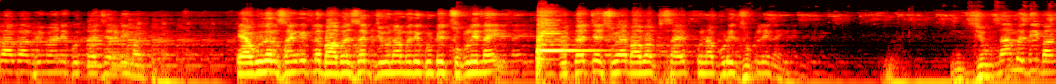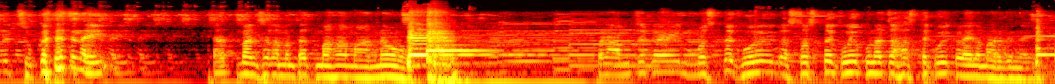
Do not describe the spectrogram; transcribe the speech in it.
बाबा भीमाने बुद्धाचरणी मागतो ते अगोदर सांगितलं बाबासाहेब जीवनामध्ये कुठे चुकले नाही. बुद्धाच्या शिवाय बाबासाहेब पुन्हा पुढे झुकले नाही. जीवनामध्ये माणूस चुकतच नाही. त्यात माणसाला म्हणतात महामानव. पण आमचं काय मस्तक होय का सस्तक होय कुणाचा हस्तक होय कळायला मार्ग नाही.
